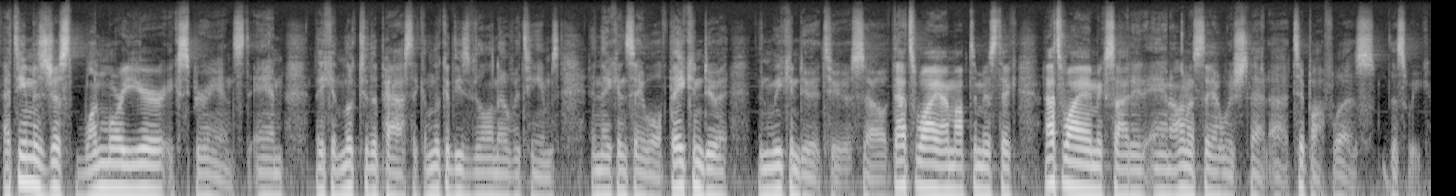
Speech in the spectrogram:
that team is just one more year experienced. And they can look to the past. They can look at these Villanova teams and they can say, well, if they can do it, then we can do it too. So that's why I'm optimistic. That's why I'm excited. And honestly, I wish that uh, tip off was this week.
